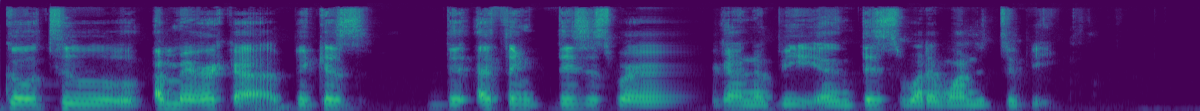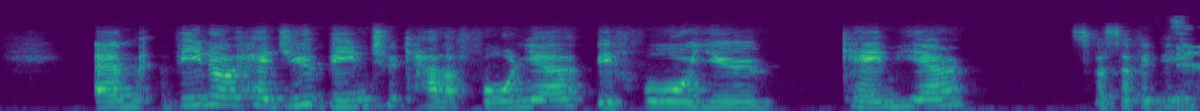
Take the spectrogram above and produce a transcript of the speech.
go to america because th- i think this is where i'm gonna be and this is what i wanted to be Um, Vino, had you been to California before you came here specifically?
